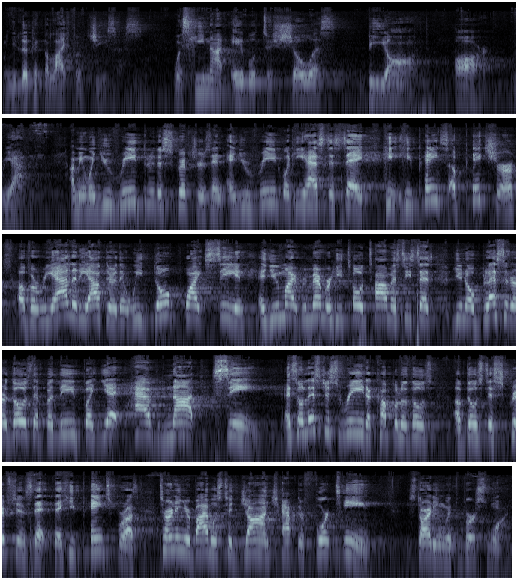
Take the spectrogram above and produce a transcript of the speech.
When you look at the life of Jesus, was he not able to show us beyond our reality? I mean, when you read through the scriptures and, and you read what he has to say, he, he paints a picture of a reality out there that we don't quite see. And, and you might remember he told Thomas, he says, you know, blessed are those that believe but yet have not seen. And so let's just read a couple of those, of those descriptions that, that he paints for us. Turn in your Bibles to John chapter 14, starting with verse 1.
